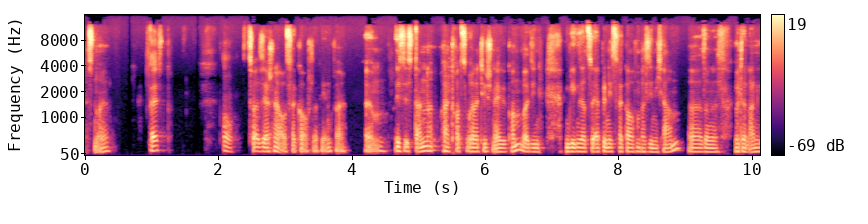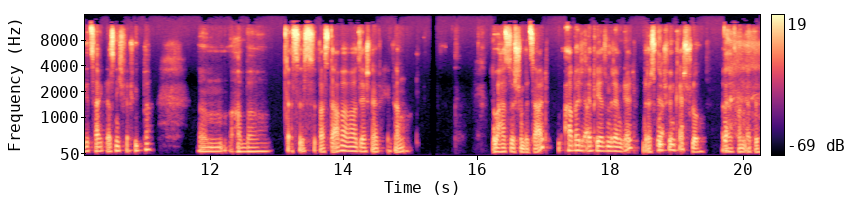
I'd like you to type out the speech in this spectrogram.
das neue. Echt? Oh. Es war sehr schnell ausverkauft auf jeden Fall ähm, ist es dann halt trotzdem relativ schnell gekommen, weil sie im Gegensatz zu Apple nichts verkaufen, was sie nicht haben, äh, sondern es wird dann angezeigt als nicht verfügbar. Ähm, aber das ist, was da war, war sehr schnell weggegangen. Aber hast du es schon bezahlt? Arbeitet ja. Apple jetzt mit deinem Geld? Das ist gut ja. für den Cashflow äh, von Apple.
